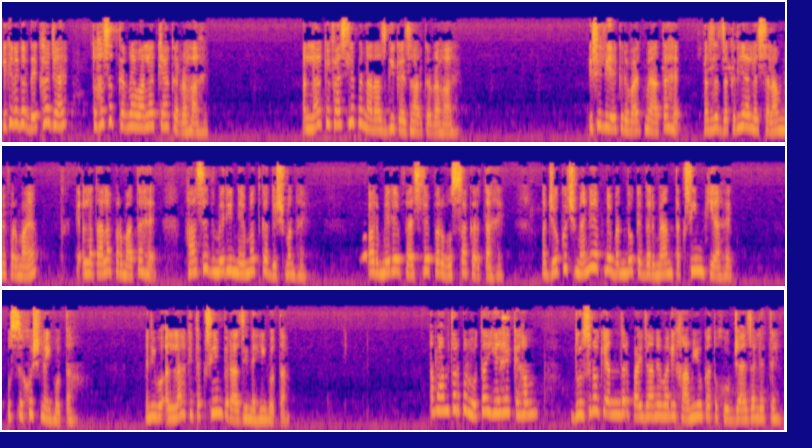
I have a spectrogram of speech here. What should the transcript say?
لیکن اگر دیکھا جائے تو حسد کرنے والا کیا کر رہا ہے؟ اللہ کے فیصلے پہ ناراضگی کا اظہار کر رہا ہے۔ اسی لیے ایک روایت میں آتا ہے، حضرت زکری علیہ السلام نے فرمایا کہ اللہ تعالیٰ فرماتا ہے، حاسد میری نعمت کا دشمن ہے اور میرے فیصلے پر غصہ کرتا ہے اور جو کچھ میں نے اپنے بندوں کے درمیان تقسیم کیا ہے، اس سے خوش نہیں ہوتا۔ یعنی وہ اللہ کی تقسیم پہ راضی نہیں ہوتا۔ اب عام طور پر ہوتا یہ ہے کہ ہم دوسروں کے اندر پائی جانے والی خامیوں کا تو خوب جائزہ لیتے ہیں،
